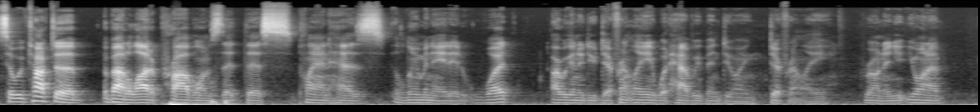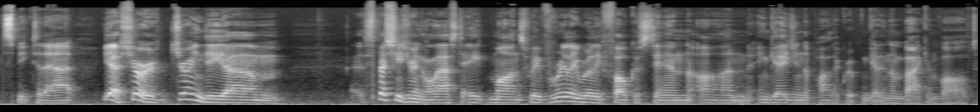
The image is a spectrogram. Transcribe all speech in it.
So we've talked uh, about a lot of problems that this plan has illuminated. What are we going to do differently? What have we been doing differently? Ronan, you, you want to speak to that? Yeah, sure. During the, um, especially during the last eight months, we've really, really focused in on engaging the pilot group and getting them back involved.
